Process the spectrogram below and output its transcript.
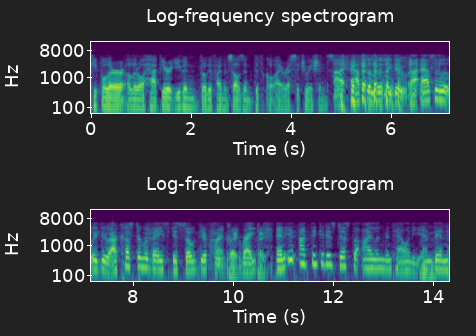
people are a little happier even though they find themselves in difficult IRS situations? I absolutely do. I absolutely do. Our customer base is so different, Right, Right. right. And it, I think it is just the island mentality, and Mm-hmm. then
